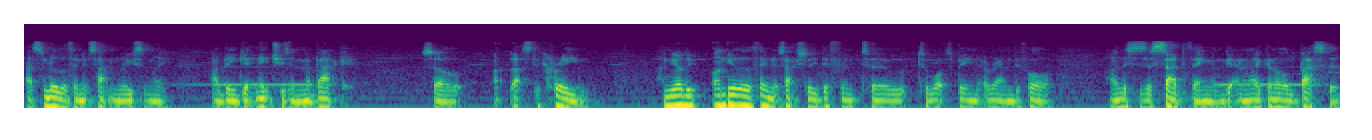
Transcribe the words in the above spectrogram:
That's another thing that's happened recently. I've been getting itches in my back, so uh, that's the cream. And the only, only other thing that's actually different to, to what's been around before, and this is a sad thing, I'm getting like an old bastard.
